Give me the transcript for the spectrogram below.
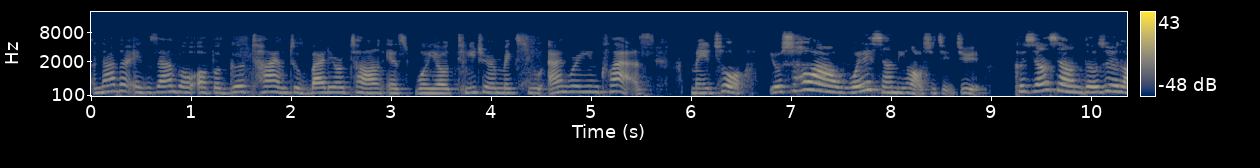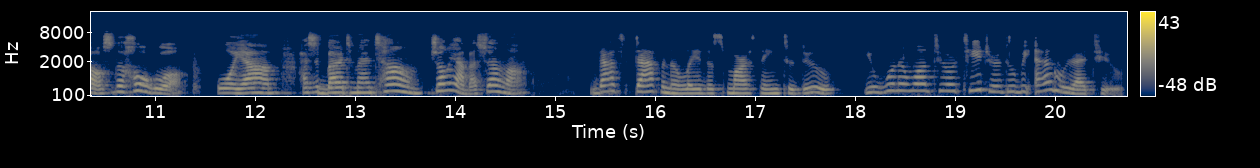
Another example of a good time to bite your tongue is when your teacher makes you angry in class. 没错，有时候啊，我也想顶老师几句，可想想得罪老师的后果，我呀，还是 bite my tongue，装哑巴算了。 That's definitely the smart thing to do. You wouldn't want your teacher to be angry at you.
